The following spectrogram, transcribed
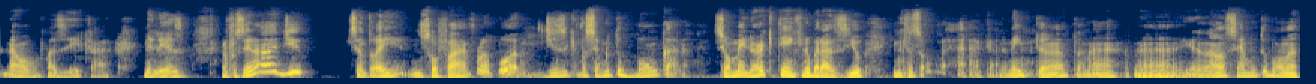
não, eu vou fazer, cara. Beleza. Ela falou assim, ah, de... sentou aí no sofá e falou, pô, dizem que você é muito bom, cara. Você é o melhor que tem aqui no Brasil. Imitação, ah, cara, nem tanto, né? Ah, não, você é muito bom, mano.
